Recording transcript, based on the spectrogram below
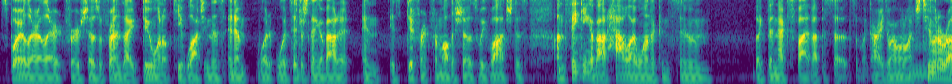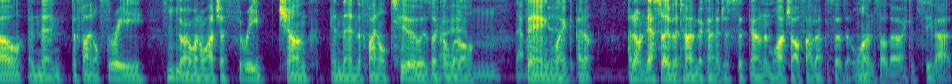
spoiler alert for shows with friends, I do want to keep watching this. And I'm, what what's interesting about it and is different from all the shows we've watched is I'm thinking about how I want to consume like the next five episodes. I'm like, all right, do I want to watch two in a row and then the final three? do I want to watch a three chunk and then the final two is like a little Mm, that might be thing like i don't i don't necessarily have the time to kind of just sit down and watch all five episodes at once although i could see that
